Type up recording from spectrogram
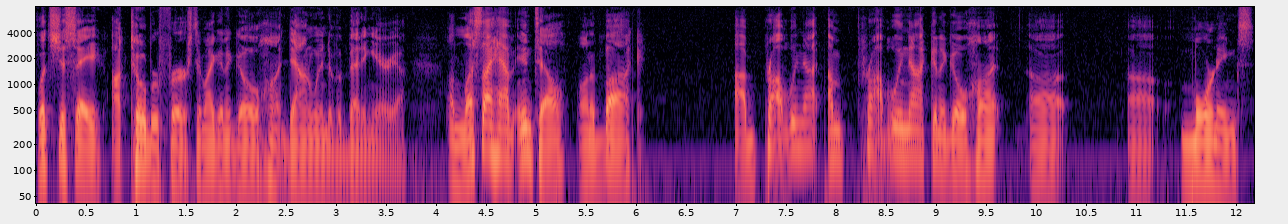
let's just say October 1st, am I going to go hunt downwind of a bedding area? Unless I have intel on a buck, I'm probably not. I'm probably not going to go hunt uh, uh, mornings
